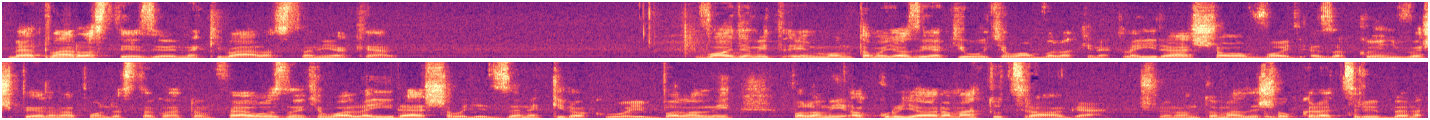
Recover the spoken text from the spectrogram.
mert már azt érzi, hogy neki választania kell. Vagy amit én mondtam, hogy azért jó, hogyha van valakinek leírása, vagy ez a könyves példa, mert pont ezt akartam felhozni, hogyha van leírása, vagy egy zenekirakó, vagy valami, valami, akkor ugye arra már tudsz reagálni. És onnantól már azért sokkal egyszerűbben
